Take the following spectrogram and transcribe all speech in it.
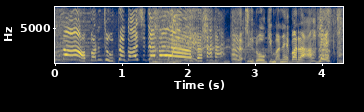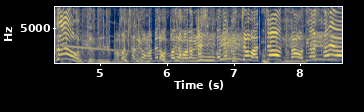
엄마 아빠는 좋다고 하시잖아 들어오기만 해봐라 yes 누나만 찬성하면 엄마도 허락하시는 거죠 그쵸 맞죠 누나 어디 갔어요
